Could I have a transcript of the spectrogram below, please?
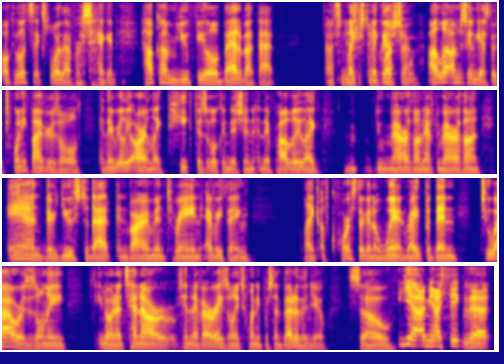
Okay, let's explore that for a second. How come you feel bad about that? That's an like, interesting like question. Tw- I'm just gonna guess they're 25 years old and they really are in like peak physical condition and they're probably like do marathon after marathon and they're used to that environment, terrain, everything. Like, of course they're gonna win, right? But then two hours is only, you know, in a 10 hour, 10 and a half hour race is only 20% better than you. So Yeah, I mean, I think that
